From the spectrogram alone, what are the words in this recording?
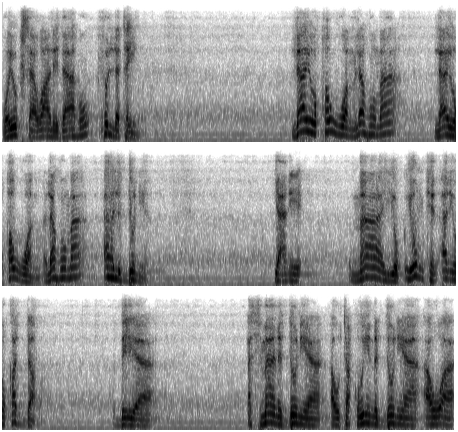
ويكسى والداه حلتين. لا يقوم لهما لا يقوم لهما أهل الدنيا. يعني ما يمكن أن يقدر بأثمان الدنيا أو تقويم الدنيا أو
